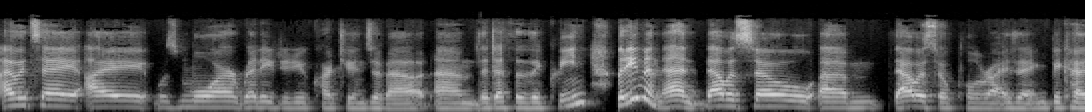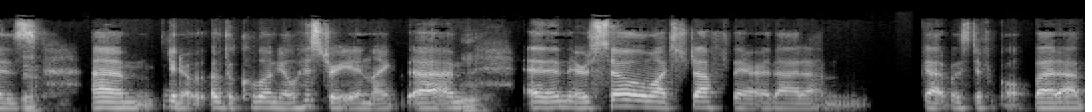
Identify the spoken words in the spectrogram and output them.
I would say I was more ready to do cartoons about um, the death of the queen, but even then, that was so um, that was so polarizing because yeah. um, you know of the colonial history and like um, mm. and there's so much stuff there that um, that was difficult, but um,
